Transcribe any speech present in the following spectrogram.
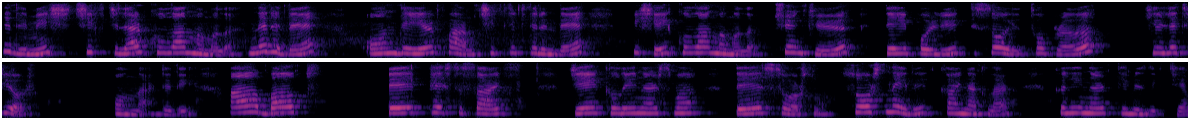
Ne demiş? Çiftçiler kullanmamalı. Nerede? On their farm. Çiftliklerinde bir şey kullanmamalı. Çünkü they pollute the soil. Toprağı kirletiyor onlar dedi. A. Bulbs B. Pesticides C. Cleaners mı? D. Source mu? Source neydi? Kaynaklar. Cleaner temizlikçi.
